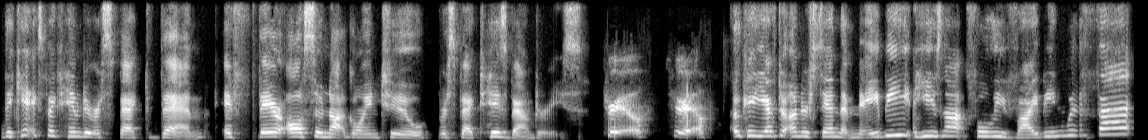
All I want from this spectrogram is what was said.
They can't expect him to respect them if they're also not going to respect his boundaries. True. True. Okay, you have to understand that maybe he's not fully vibing with that.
